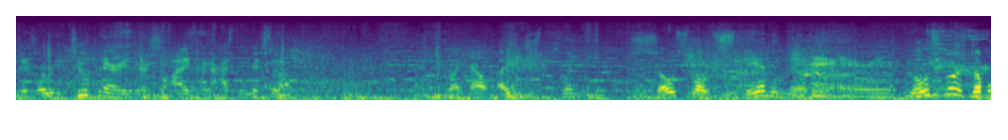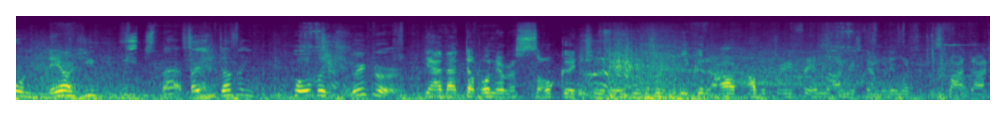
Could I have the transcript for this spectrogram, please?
There's already two parries there, so I kind of has to mix it up. Right now, Ike just playing so slow, standing there. Goes for a double nair, he beats that, but he doesn't pull the trigger. Yeah, that double nair was so good too. It was a really good opportunity for him to understand when he went for the spot dodge.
